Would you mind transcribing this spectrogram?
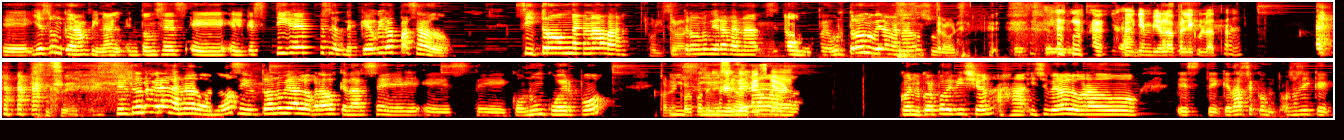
Eh, y es un gran final. Entonces, eh, el que sigue es el de qué hubiera pasado si Tron ganaba. Si Ultron. Tron hubiera ganado, si Tron, Ultron hubiera ganado su... Este, ¿Alguien vio la película tan? Sí. si Ultron hubiera ganado, ¿no? Si Ultron hubiera logrado quedarse este, con un cuerpo. Con el cuerpo si de Visión. Con el cuerpo de Vision, ajá. Y si hubiera logrado este, quedarse con, o sea, sí que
